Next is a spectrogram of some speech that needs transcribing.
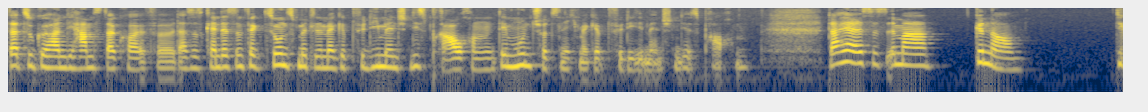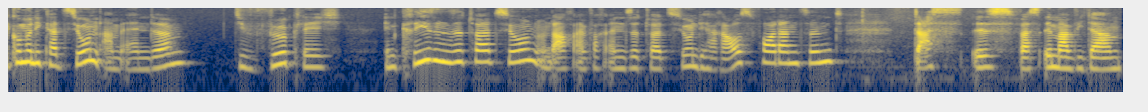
Dazu gehören die Hamsterkäufe, dass es kein Desinfektionsmittel mehr gibt für die Menschen, die es brauchen, den Mundschutz nicht mehr gibt für die Menschen, die es brauchen. Daher ist es immer, genau, die Kommunikation am Ende, die wirklich in Krisensituationen und auch einfach in Situationen, die herausfordernd sind, das ist, was immer wieder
